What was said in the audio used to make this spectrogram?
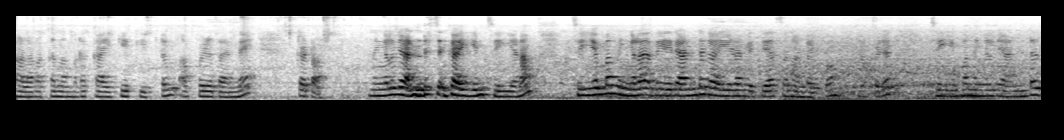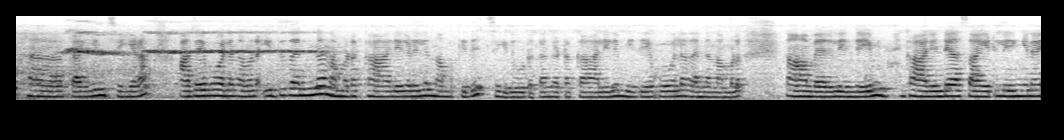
കളറൊക്കെ നമ്മുടെ കൈക്ക് കിട്ടും അപ്പോഴ് തന്നെ കേട്ടോ. നിങ്ങൾ രണ്ട് കൈയും ചെയ്യണം. ചെയ്യുമ്പോൾ നിങ്ങൾ അതേ രണ്ട് കൈയുടെ വ്യത്യാസം കണ്ടോ ഇപ്പം ചെയ്യുമ്പോൾ നിങ്ങൾ രണ്ട് കൈയും ചെയ്യണം. അതേപോലെ നമ്മൾ ഇത് തന്നെ നമ്മുടെ കാലുകളിൽ നമുക്കിത് ചെയ്ത് കൊടുക്കാം കേട്ടോ. കാലിലും ഇതേപോലെ തന്നെ നമ്മൾ വിരലിന്റെയും കാലിന്റെ ആ സൈഡിൽ ഇങ്ങനെ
